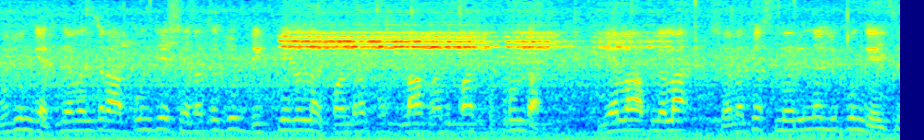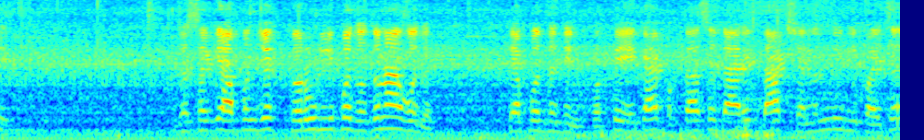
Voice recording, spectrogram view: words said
बुजून घेतल्यानंतर आपण जे शेणाचा जो डीप केलेला आहे पंधरा फूट लांब आणि पाच फूट रुंदा याला आपल्याला शेणाच्या स्लरीनं लिपून घ्यायचं आहे जसं की आपण जे करूड लिपत होतो ना अगोदर त्या पद्धतीने. फक्त हे काय फक्त असं डायरेक्ट दाट शेणाने लिपायचं.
